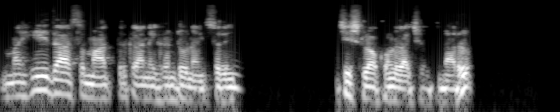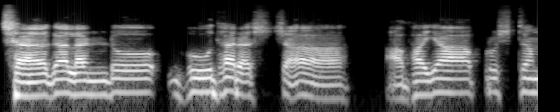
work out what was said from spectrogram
మహీదాస మాతృక నిఘంటువును అనుసరించి శ్లోకంలో ఇలా చెబుతున్నారు చగలండో భూధరశ్చ అభయా పృష్టం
